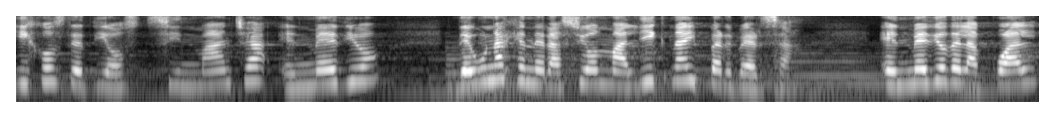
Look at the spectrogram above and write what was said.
hijos de Dios, sin mancha, en medio de una generación maligna y perversa, en medio de la cual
